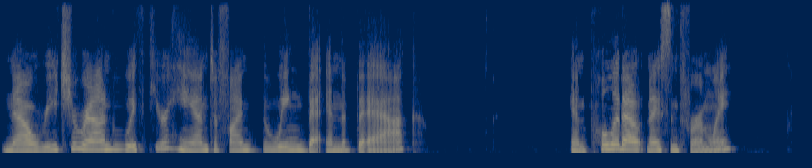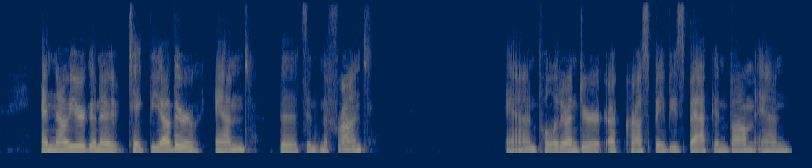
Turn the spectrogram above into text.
Now reach around with your hand to find the wing in the back and pull it out nice and firmly. And now you're going to take the other end that's in the front and pull it under across baby's back and bum and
